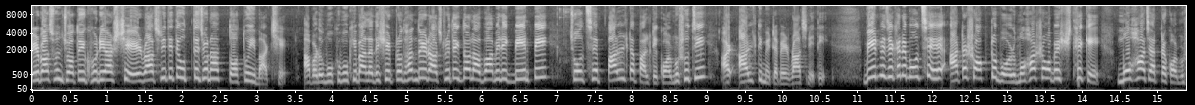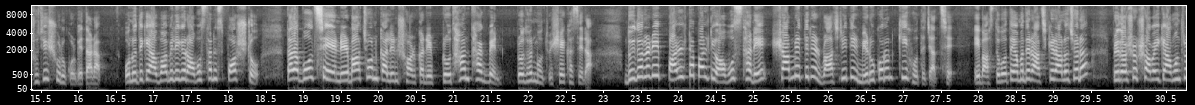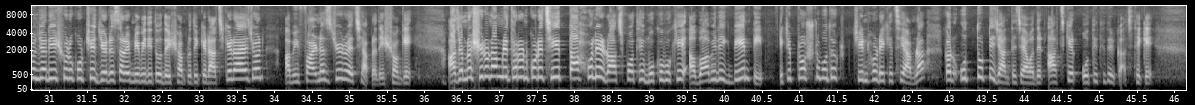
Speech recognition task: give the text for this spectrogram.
নির্বাচন যতই ঘুরে আসছে, রাজনীতিতে উত্তেজনা ততই বাড়ছে। আবারও মুখোমুখি বাংলাদেশের প্রধান দুই রাজনৈতিক দল আওয়ামী লীগ, বিএনপি, চলছে পাল্টা পাল্টে কর্মসূচি আর আলটিমেটামের রাজনীতি। বিএনপি যেখানে বলছে, আঠাশ অক্টোবর মহাসমাবেশ থেকে মহাযাত্রা কর্মসূচি শুরু করবে তারা। অন্যদিকে আওয়ামী লীগের অবস্থান স্পষ্ট। তারা বলছে, নির্বাচনকালীন সরকারের প্রধান থাকবেন প্রধানমন্ত্রী শেখ হাসিনা। দুই দলের এই পাল্টা পাল্টি অবস্থানে সামনের দিনের রাজনীতির মেরুকরণ কি হতে যাচ্ছে? এই বাস্তবতায় আমাদের আজকের আলোচনা। প্রিয় দর্শক, সবাইকে আমন্ত্রণ জানিয়ে শুরু করছি জেডেসআরএম নিবেদিত দেশ সাম্প্রতিকের আজকের আয়োজন। আমি ফার্নাস জি রয়েছে আপনাদের সঙ্গে। আজ আমরা শিরোনাম নির্ধারণ করেছি, তাহলে রাজপথে মুখোমুখি আওয়ামী লীগ, বিএনপি। একটি প্রশ্নবোধক চিহ্ন রেখেছি আমরা, কারণ উত্তরটি জানতে চাই আমাদের আজকের অতিথিদের কাছ থেকে।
